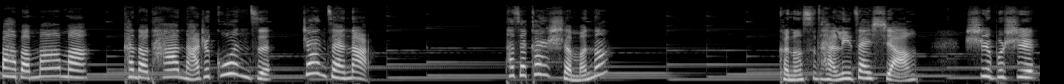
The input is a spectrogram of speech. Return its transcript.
爸爸妈妈看到他拿着棍子站在那儿，他在干什么呢？可能斯坦利在想，是不是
